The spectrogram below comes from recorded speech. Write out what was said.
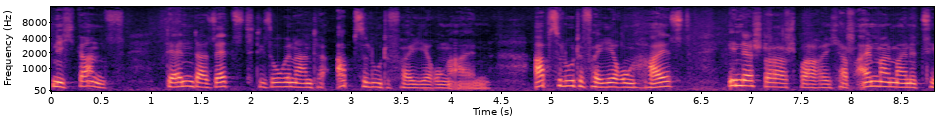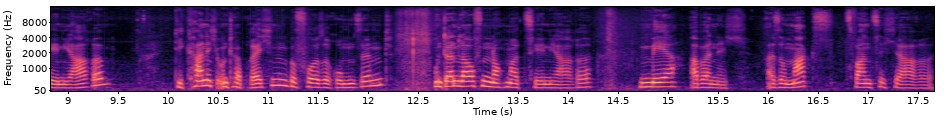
Nicht ganz, denn da setzt die sogenannte absolute Verjährung ein. Absolute Verjährung heißt, in der Steuersprache, ich habe einmal meine zehn Jahre, die kann ich unterbrechen, bevor sie rum sind, und dann laufen nochmal zehn Jahre, mehr aber nicht. Also max 20 Jahre.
